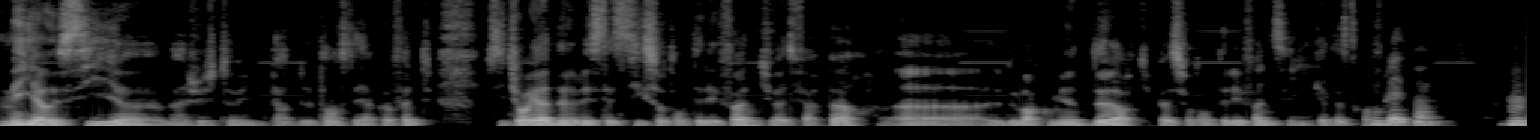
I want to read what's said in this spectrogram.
mais il y a aussi euh, bah, juste une perte de temps. C'est-à-dire qu'en fait, si tu regardes les statistiques sur ton téléphone, tu vas te faire peur euh, de voir combien d'heures tu passes sur ton téléphone. C'est une catastrophe. Complètement. Mmh.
